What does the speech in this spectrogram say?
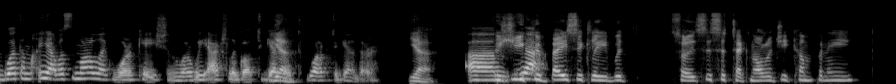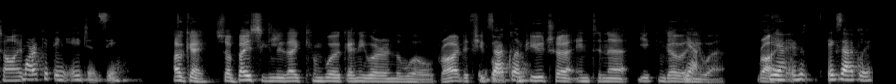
Guatemala? Yeah, it was more like workation where we actually got together Yeah. to work together. Yeah. Um, Because you yeah, could basically with so is this a technology company type? marketing agency. Okay, so basically they can work anywhere in the world, right? If you've got Exactly. a computer, internet, you can go Yeah. anywhere. Right. Yeah, ex- exactly.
